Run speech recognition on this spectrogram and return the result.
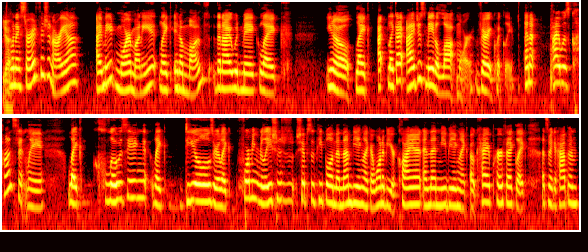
Yeah. When I started Visionaria, I made more money like in a month than I would make like you know, like I like I, I just made a lot more very quickly. And I, I was constantly like closing like deals or like forming relationships with people and then them being like I want to be your client and then me being like okay perfect like let's make it happen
